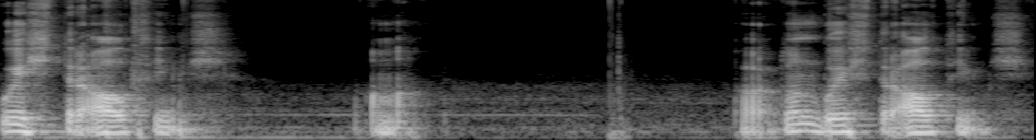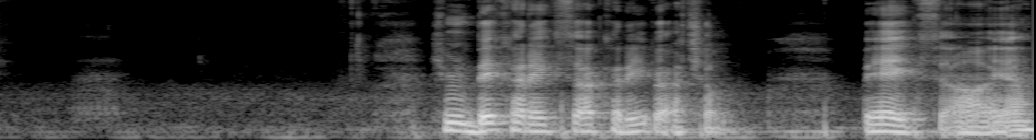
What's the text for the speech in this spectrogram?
Bu eşittir 6'ymış. Ama pardon. pardon bu eşittir 6'ymış. Şimdi b kare eksi a kareyi bir açalım. b eksi a'ya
